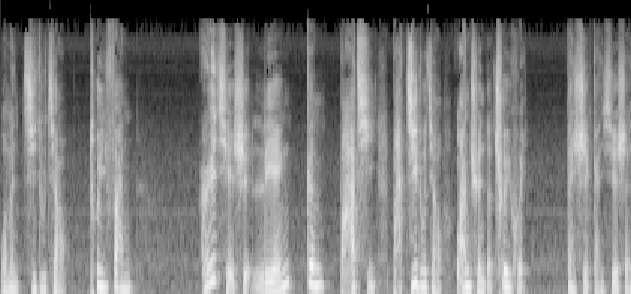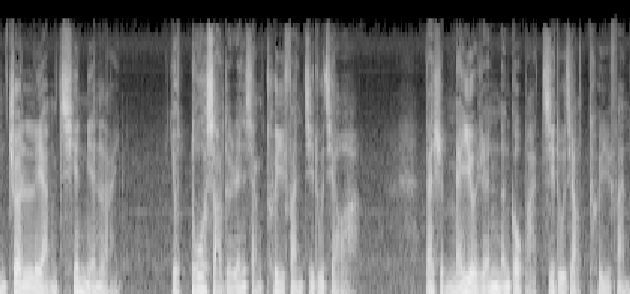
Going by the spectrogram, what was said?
我们基督教推翻，而且是连根拔起，把基督教完全的摧毁。但是感谢神，这两千年来，有多少的人想推翻基督教啊？但是没有人能够把基督教推翻，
